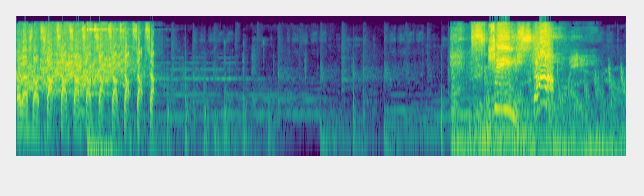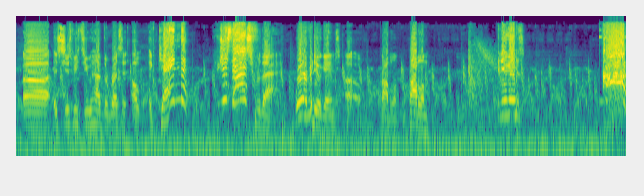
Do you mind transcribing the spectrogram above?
Oh, that's loud. Stop, stop, stop, stop, stop, stop, stop, stop, stop. Jeez, stop! Uh, excuse me, do you have the resident- Oh, again? You just asked for that. Where are video games? Uh-oh. Problem. Problem. Video games! Ah!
